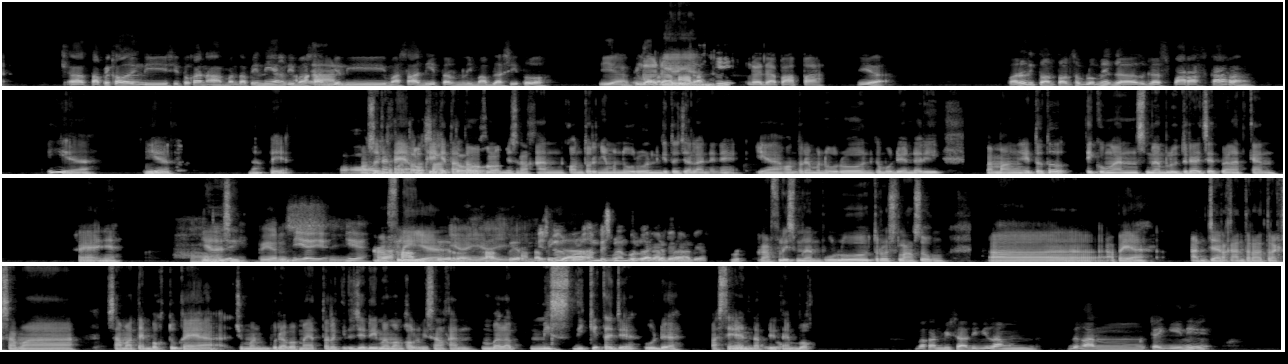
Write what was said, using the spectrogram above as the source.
Eh, tapi kalau yang di situ kan aman, tapi ini yang di masalah Aman. jadi masalah di turn 15 itu loh. Iya, nggak ada apa-apa iya. sih, nggak ada apa-apa. Iya. Padahal di tahun-tahun sebelumnya gak, gak separah sekarang. Iya. Iya. Kenapa ya? Oh, Maksudnya kayak oke kita satu. tahu kalau misalkan konturnya menurun gitu jalanannya ya konturnya menurun kemudian dari memang itu tuh tikungan 90 derajat banget kan kayaknya Iya nggak sih? Hampir Iya iya iya. roughly ya, hampir, Iya, iya, hampir, iya. Hampir tapi 90, nggak hampir 90 90. derajat Hampir, hampir. roughly 90 terus langsung eh apa ya jarak antara track sama sama tembok tuh kayak cuman beberapa meter gitu jadi memang kalau misalkan pembalap miss dikit aja udah pasti Hmm, end up di tembok Bahkan bisa dibilang dengan kayak gini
